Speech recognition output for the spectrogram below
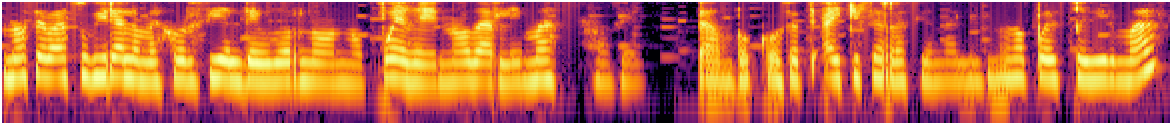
no se va a subir a lo mejor si el deudor no, no puede no darle más, o sea, tampoco, o sea, hay que ser racionales, ¿no? No puedes pedir más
